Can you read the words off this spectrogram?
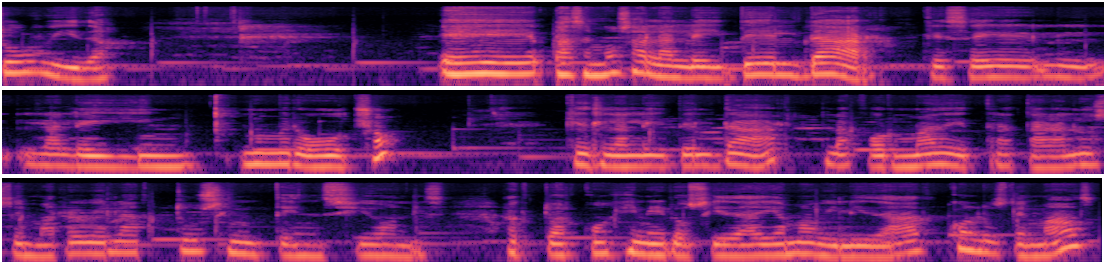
tu vida. Eh, pasemos a la ley del dar, que es la ley número 8 que es la ley del dar, la forma de tratar a los demás revela tus intenciones. Actuar con generosidad y amabilidad con los demás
